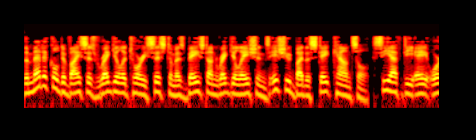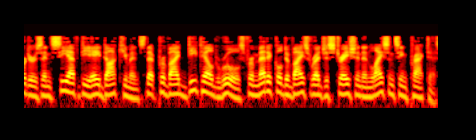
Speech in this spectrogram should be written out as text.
The medical devices regulatory system is based on regulations issued by the State Council, CFDA orders and CFDA documents that provide detailed rules for medical device registration and licensing practice.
